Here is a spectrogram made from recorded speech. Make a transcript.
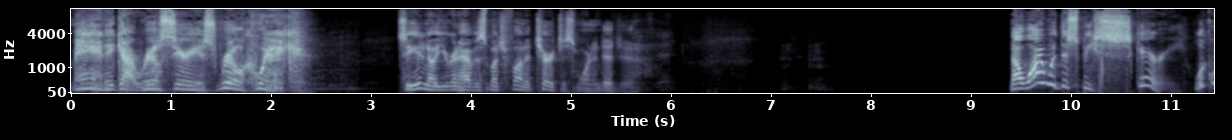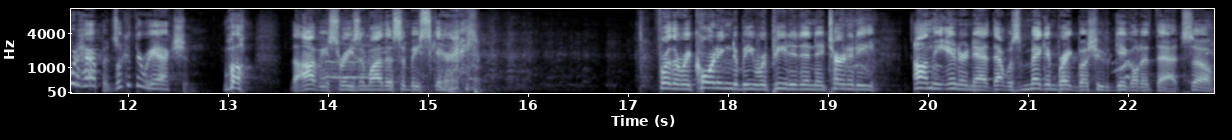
Man, it got real serious real quick. So you didn't know you were going to have as much fun at church this morning, did you? Now, why would this be scary? Look what happens. Look at the reaction. Well, the obvious reason why this would be scary for the recording to be repeated in eternity on the internet, that was Megan Breakbush who giggled at that. So,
